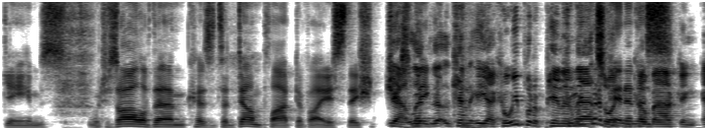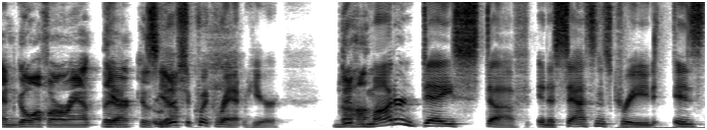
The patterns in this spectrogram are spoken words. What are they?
games, which is all of them because it's a dumb plot device. They should Yeah, just let, make can yeah, can we put a pin in that so I can come this? back and, and go off our rant there? Because yeah, Just a quick rant here. The Uh-huh. modern day stuff in Assassin's Creed is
